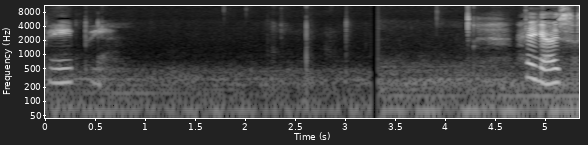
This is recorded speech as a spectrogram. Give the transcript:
baby. Hey guys.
